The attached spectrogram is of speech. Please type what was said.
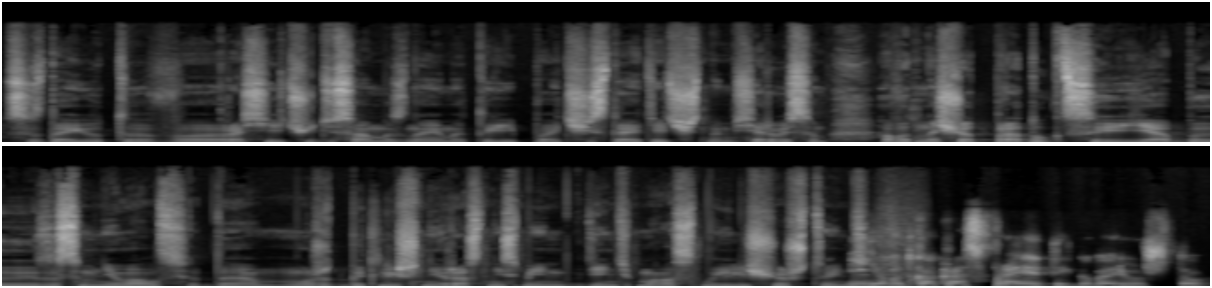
создают в России чудеса. Мы знаем это и по чисто отечественным сервисам. А вот насчет продукции я бы засомневался. Да, может быть, лишний раз не сменить где-нибудь масло или еще что-нибудь вот как раз про это и говорю, что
